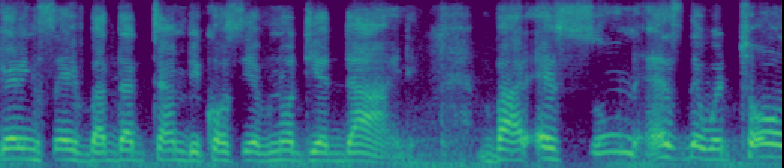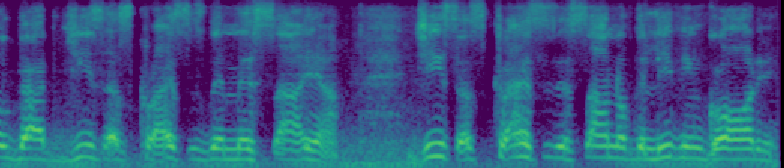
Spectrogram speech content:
getting saved by that time because they have not yet died. But as soon as they were told that Jesus Christ is the Messiah, Jesus Christ is the Son of the living God,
